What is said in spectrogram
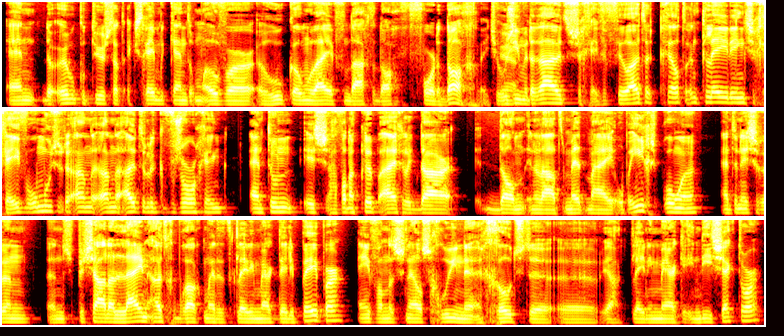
En de urban cultuur staat extreem bekend om over eh, hoe komen wij vandaag de dag voor de dag. Weet je, hoe Ja. zien we eruit? Ze geven veel uit geld aan kleding. Ze geven om hoe ze er aan, aan de uiterlijke verzorging. En toen is Havana Club eigenlijk daar dan inderdaad met mij op ingesprongen. En toen is er een, een speciale lijn uitgebracht met het kledingmerk Daily Paper. Een van de snelst groeiende en grootste eh, ja, kledingmerken in die sector.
